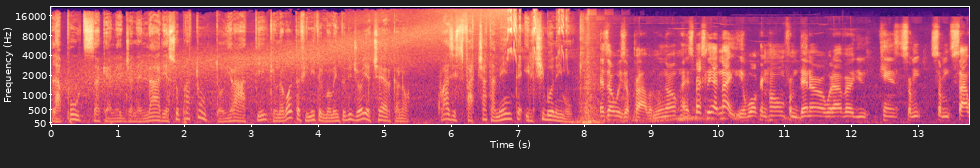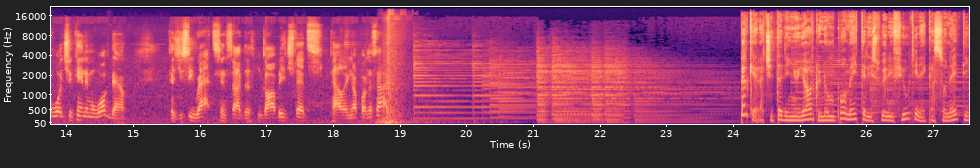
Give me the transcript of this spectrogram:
la puzza che alleggia nell'aria soprattutto i ratti che una volta finito il momento di gioia cercano quasi sfacciatamente il cibo nei mucchi. There's always a problem, you know, especially at night. You're walking home from dinner or whatever, you can't some some sidewalks you can't even walk down because you see rats inside the garbage that's piling up on the side. Perché la città di New York non può mettere i suoi rifiuti nei cassonetti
